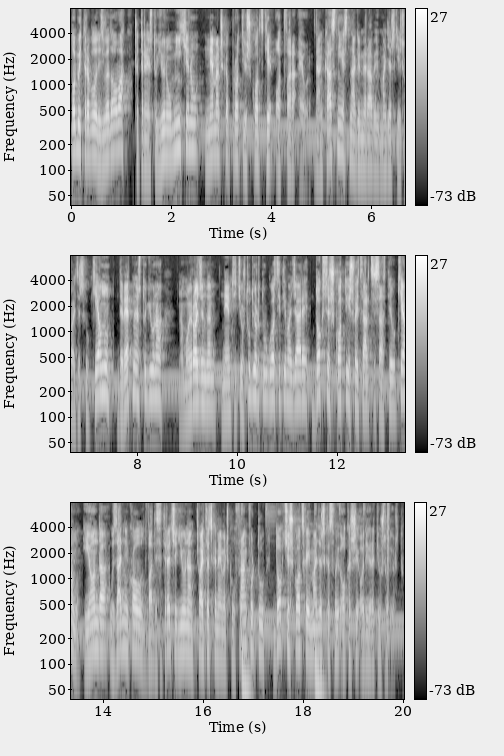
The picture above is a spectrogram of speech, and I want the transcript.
to bi trebalo da izgleda ovako. 14. juna u Minhenu, Nemačka protiv Škotske otvara euro. Dan kasnije snage meravaju Mađarske i Švajcarske u Kjelnu, 19. juna Na moj rođendan Nemci će u Stuttgartu ugostiti Mađare, dok se Škoti i Švajcarci sastaju u Kelnu. I onda u zadnjem kolu 23. juna Švajcarska Nemačka u Frankfurtu, dok će Škotska i Mađarska svoj okršaj odigrati u Stuttgartu.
